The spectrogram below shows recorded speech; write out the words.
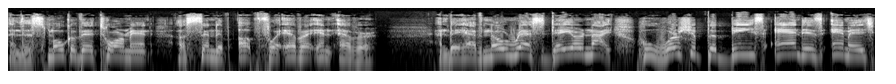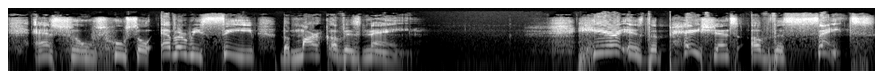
And the smoke of their torment ascendeth up forever and ever and they have no rest day or night, who worship the beast and his image, and whosoever receive the mark of his name. Here is the patience of the saints.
